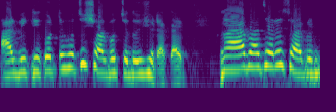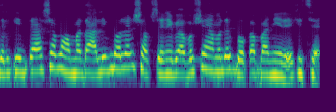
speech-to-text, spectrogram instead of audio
আর বিক্রি করতে হচ্ছে সর্বোচ্চ দুইশো টাকায়। নয়া বাজারে সয়াবিন তেল কিনতে আসা মোহাম্মদ আলিম বলেন, সব শ্রেণির ব্যবসায়ী আমাদের বোকা বানিয়ে রেখেছে।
